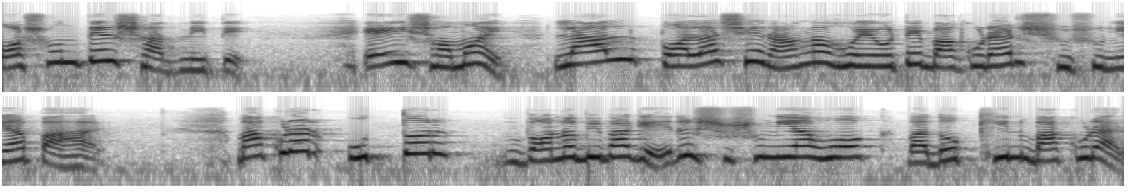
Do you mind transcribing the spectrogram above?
বসন্তের স্বাদ নিতে। এই সময় লাল পলাশে রাঙা হয়ে ওঠে বাঁকুড়ার শুশুনিয়া পাহাড়। বাঁকুড়ার উত্তর বন বিভাগের শুশুনিয়া হোক বা দক্ষিণ বাঁকুড়ার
